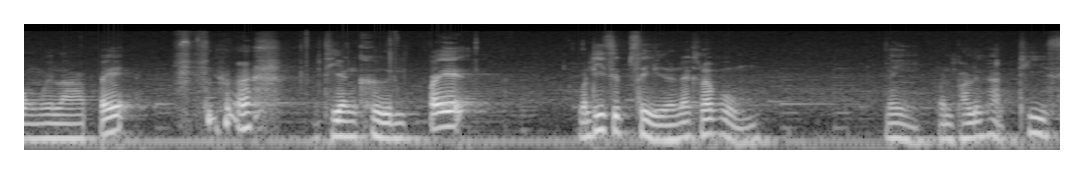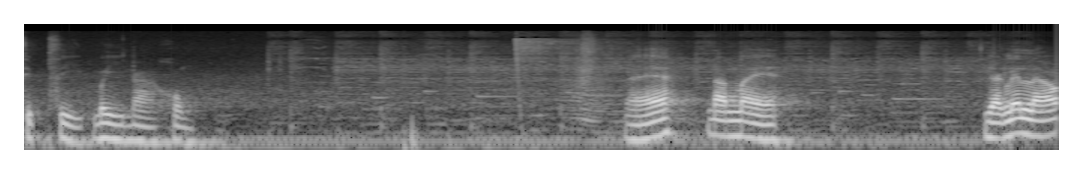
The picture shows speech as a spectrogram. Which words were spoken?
รงเวลาเป๊ะ เที่ยงคืนเป๊ะ วันที่ 14 แล้วนะครับผม นี่วันพฤหัสที่ 14 มีนาคมแหมดันใหม่ อยากเล่นแล้ว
